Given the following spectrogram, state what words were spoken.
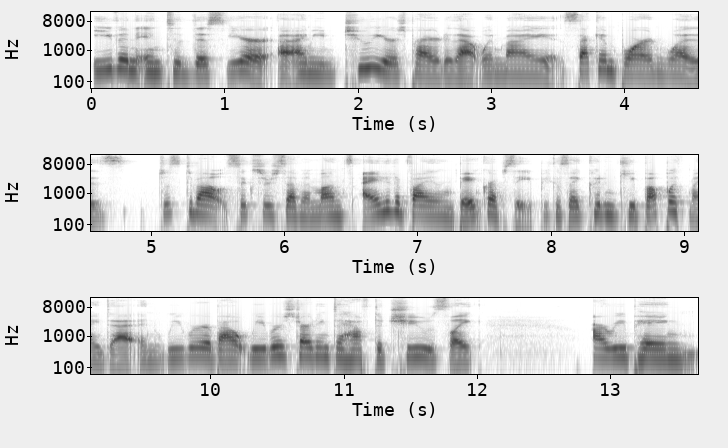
even into this year, I mean, two years prior to that, when my second born was just about six or seven months, I ended up filing bankruptcy because I couldn't keep up with my debt. And we were about, we were starting to have to choose like, are we paying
